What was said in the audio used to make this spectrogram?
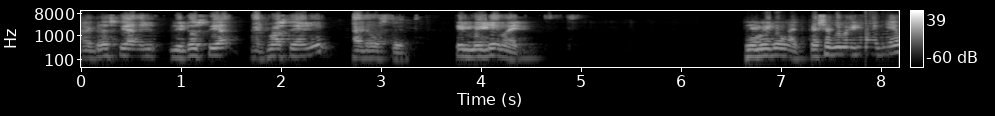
हायड्रोस्फिअर लिथोस्फिअर ऍटमॉस्फिअर आणि हायड्रोस्फिअर हे? मीडियम आहेत हे? मीडियम आहेत कशाचे मीडियम आहेत हे?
